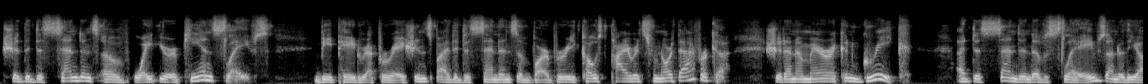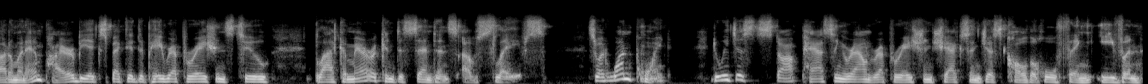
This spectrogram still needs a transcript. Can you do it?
should the descendants of white European slaves be paid reparations by the descendants of Barbary coast pirates from North Africa? Should an American Greek a descendant of slaves under the Ottoman Empire be expected to pay reparations to Black American descendants of slaves? So at one point, do we just stop passing around reparation checks and just call the whole thing even?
